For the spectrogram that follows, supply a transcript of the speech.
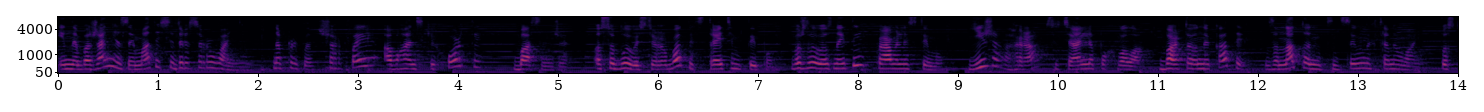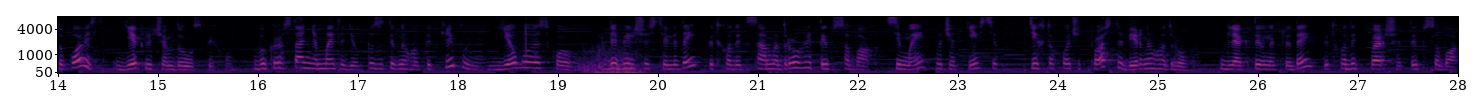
і небажання займатися дресируванням. Наприклад, шарпеї, афганські хорти, басенджі. Особливості роботи з третім типом. Важливо знайти правильний стимул: їжа, гра, соціальна похвала. Варто уникати занадто інтенсивних тренувань. Поступовість є ключем до успіху. Використання методів позитивного підкріплення є обов'язковим. Для більшості людей підходить саме другий тип собак: сімей, початківців, ті, хто хочуть просто вірного друга. Для активних людей підходить перший тип собак,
